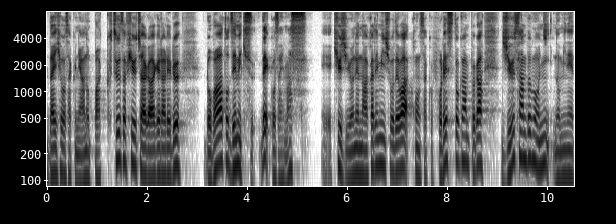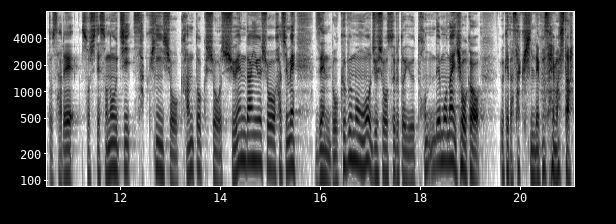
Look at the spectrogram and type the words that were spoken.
代表作にあのバックトゥーザフューチャーが挙げられるロバート・ゼメキスでございます。94年のアカデミー賞では今作「フォレスト・ガンプ」が13部門にノミネートされそしてそのうち作品賞監督賞主演男優賞をはじめ全6部門を受賞するというとんでもない評価を受けた作品でございました。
